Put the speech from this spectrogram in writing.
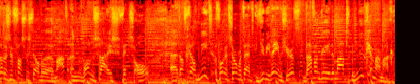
dat is een vastgestelde maat. Een one size fits all. Eh, dat geldt niet voor het zomertijd jubileumshirt. Daarvan kun je de maat nu kenbaar maken.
